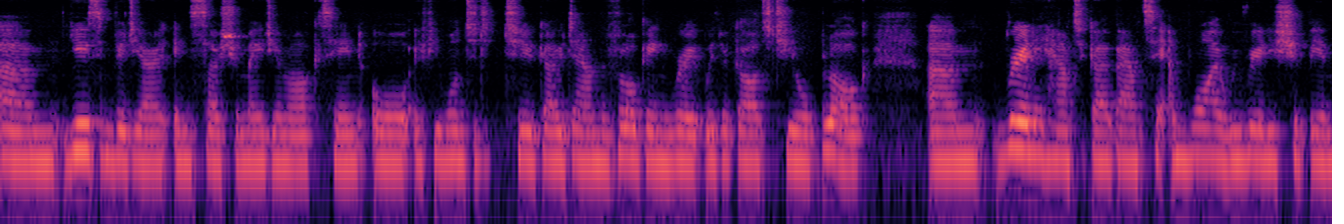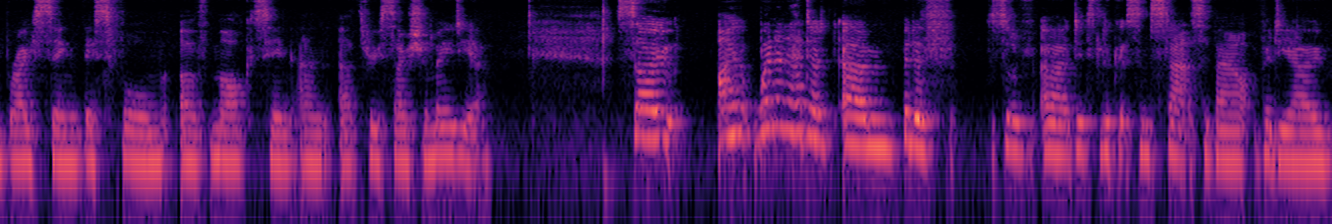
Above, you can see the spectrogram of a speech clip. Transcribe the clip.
um, using video in social media marketing, or if you wanted to go down the vlogging route with regards to your blog, um, really how to go about it and why we really should be embracing this form of marketing and uh, through social media. So I went and had a um, bit of sort of uh, did look at some stats about video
